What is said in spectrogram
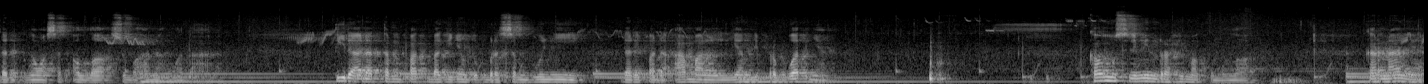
dan pengawasan Allah Subhanahu wa taala. Tidak ada tempat baginya untuk bersembunyi daripada amal yang diperbuatnya. Kaum muslimin rahimakumullah. Karenanya,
